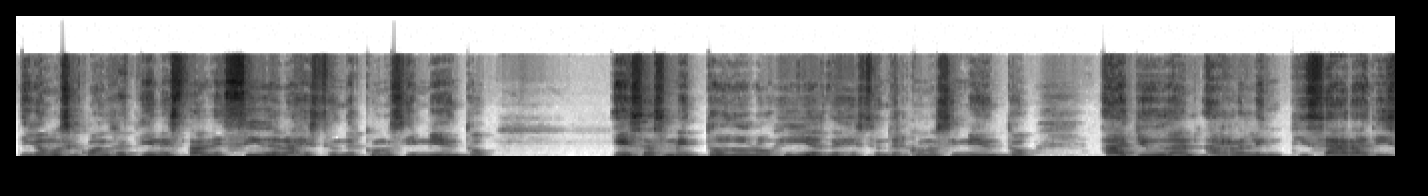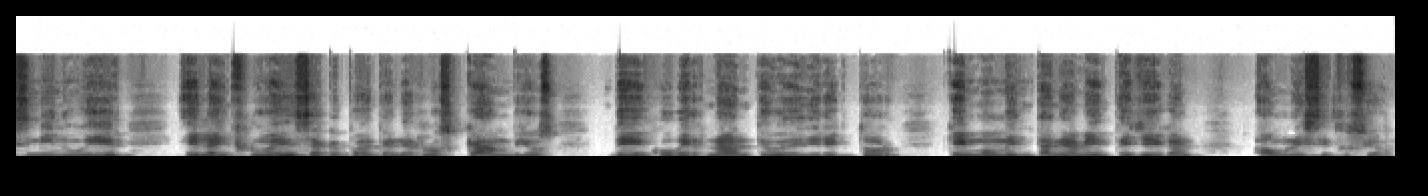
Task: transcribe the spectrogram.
Digamos que cuando se tiene establecida la gestión del conocimiento, esas metodologías de gestión del conocimiento ayudan a ralentizar, a disminuir eh, la influencia que puedan tener los cambios de gobernante o de director que momentáneamente llegan a una institución.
